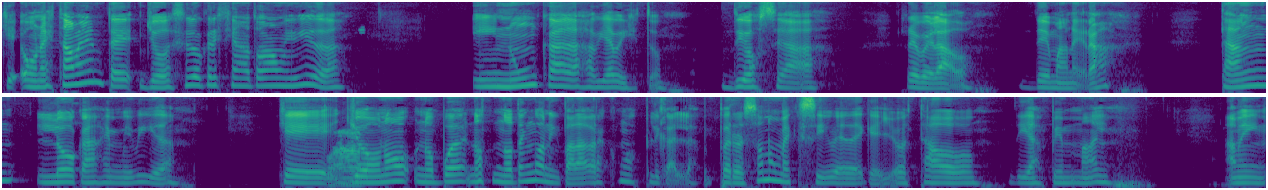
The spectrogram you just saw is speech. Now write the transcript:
que honestamente yo he sido cristiana toda mi vida y nunca las había visto. Dios se ha revelado de manera tan locas en mi vida que yo no, no, puedo, no, no, tengo ni palabras como explicarlas. Pero eso no me exhibe de que yo he estado días bien mal. A mí,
